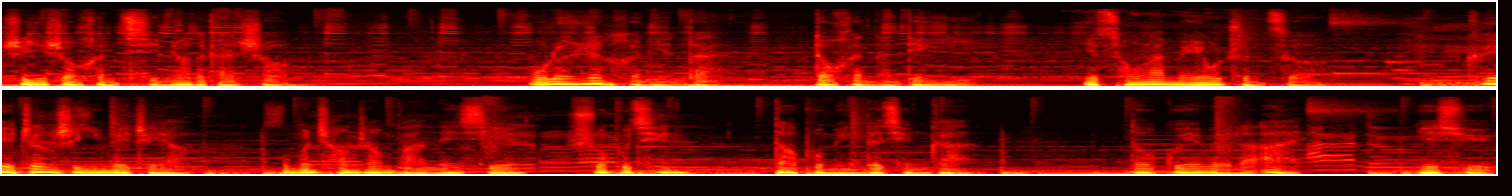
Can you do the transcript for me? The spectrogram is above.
是一种很奇妙的感受，无论任何年代，都很难定义，也从来没有准则。可也正是因为这样，我们常常把那些说不清道不明的情感。都归为了爱，也许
